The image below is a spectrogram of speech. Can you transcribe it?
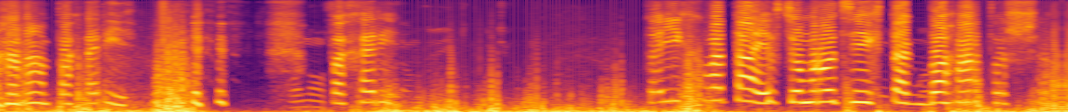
Ага, пахарі. Пахарі. Та їх хватає, в цьому році їх так багато що.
